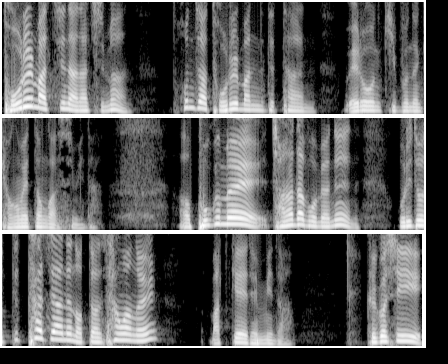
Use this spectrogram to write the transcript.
돌을 맞진 않았지만 혼자 돌을 맞는 듯한 외로운 기분은 경험했던 것 같습니다. 어, 복음을 전하다 보면은 우리도 뜻하지 않은 어떤 상황을 맞게 됩니다. 그것이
